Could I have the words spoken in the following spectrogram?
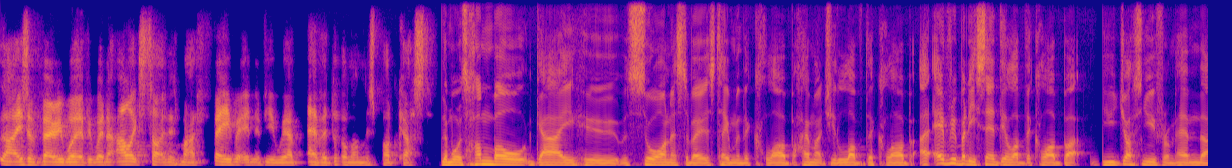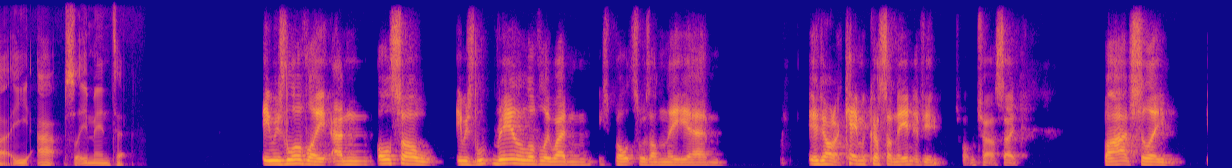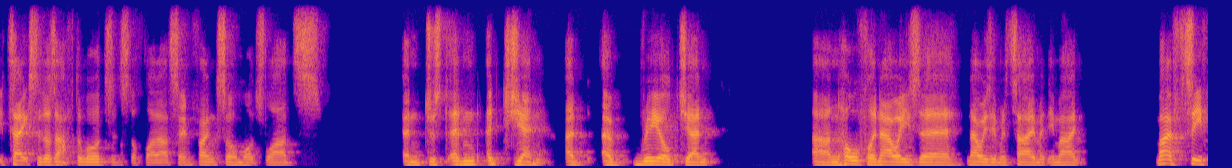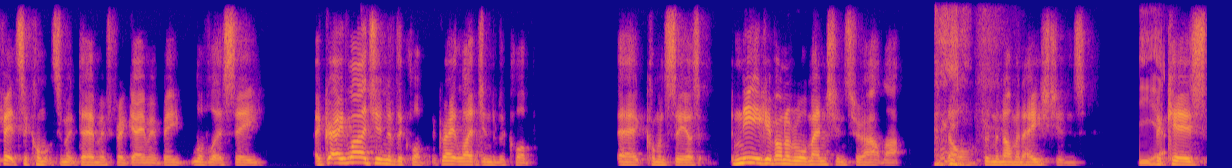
that is a very worthy winner. Alex Totten is my favourite interview we have ever done on this podcast. The most humble guy who was so honest about his time with the club, how much he loved the club. Uh, Everybody said they loved the club, but you just knew from him that he absolutely meant it. he was lovely, and also it was really lovely when he spoke to us on the. Um, you know, it came across on the interview. That's what I'm trying to say. But actually, he texted us afterwards and stuff like that, saying thanks so much, lads, and just a gent, a, a real gent, and hopefully now he's uh, now he's in retirement. He might might see fit to come up to McDiarmid for a game. It'd be lovely to see a great legend of the club, a great legend of the club, uh, come and see us. Need to give honourable mentions throughout that though, from the nominations Yeah. because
